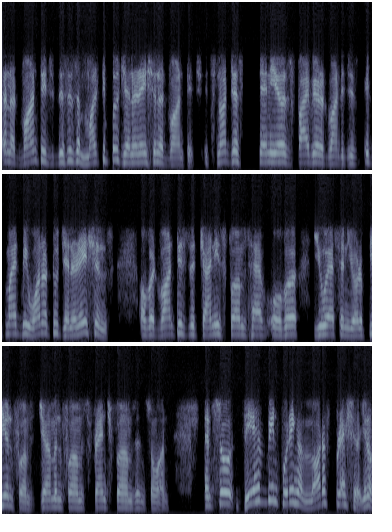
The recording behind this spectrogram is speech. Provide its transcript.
an advantage, this is a multiple generation advantage. It's not just 10 years, five year advantages. It might be one or two generations of advantage that Chinese firms have over US and European firms, German firms, French firms, and so on. And so they have been putting a lot of pressure. You know,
